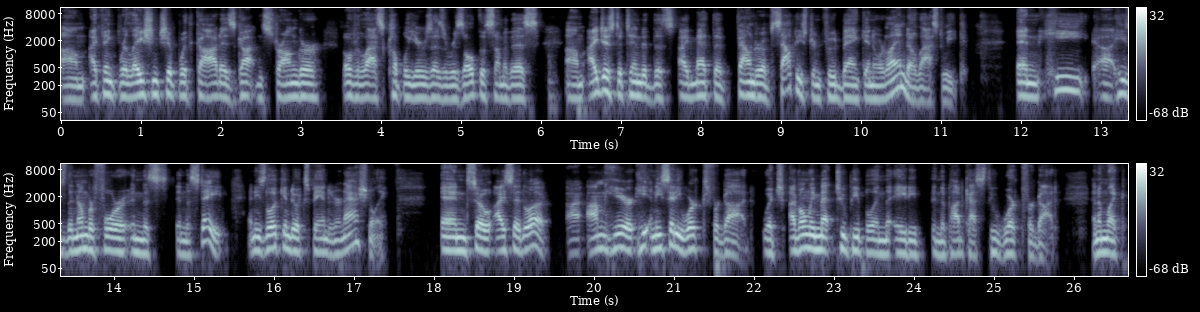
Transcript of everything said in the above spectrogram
Um, I think relationship with God has gotten stronger over the last couple years as a result of some of this. Um, I just attended this. I met the founder of Southeastern Food Bank in Orlando last week, and he uh, he's the number four in this in the state, and he's looking to expand internationally. And so I said, look, I, am here. He, and he said he works for God, which I've only met two people in the 80 in the podcast who work for God. And I'm like,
